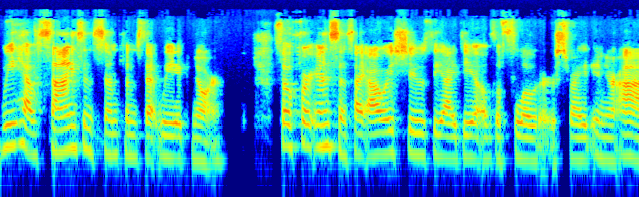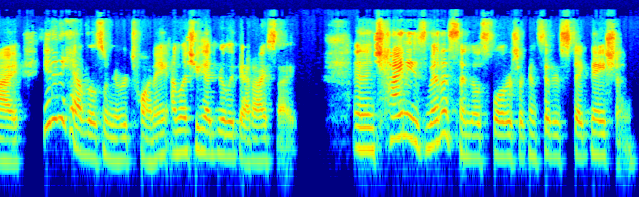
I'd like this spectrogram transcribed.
we have signs and symptoms that we ignore. So, for instance, I always use the idea of the floaters, right, in your eye. You didn't have those when you were 20 unless you had really bad eyesight. And in Chinese medicine, those floaters are considered stagnation.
